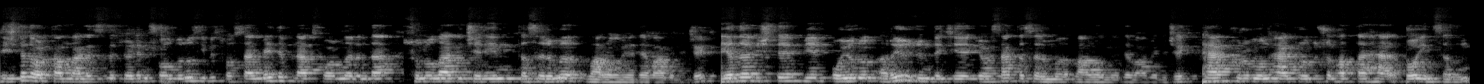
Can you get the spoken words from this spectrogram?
dijital ortamlarda siz de söylemiş olduğunuz gibi sosyal medya platformlarında sunulan içeriğin tasarımı var olmaya devam edecek. Ya da işte bir oyunun arayüzündeki görsel tasarımı var olmaya devam edecek. Her kurumun, her kuruluşun hatta her o insanın,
